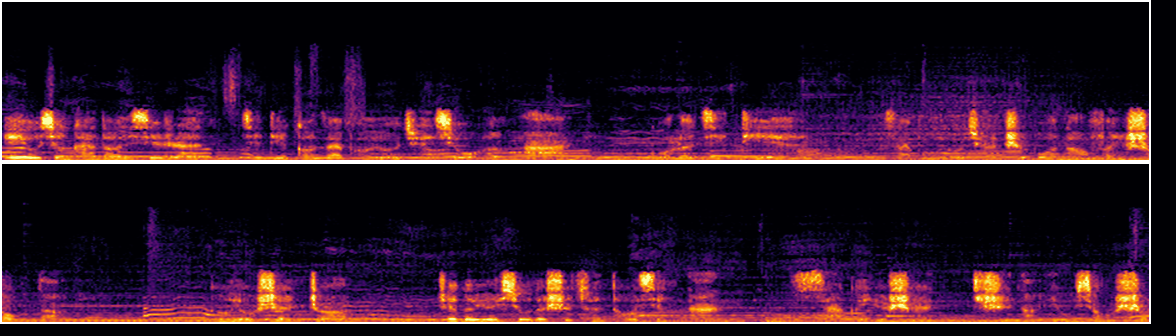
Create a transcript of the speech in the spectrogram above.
也有幸看到一些人今天刚在朋友圈秀恩爱，过了几天又在朋友圈直播闹分手的。更有甚者，这个月秀的是寸头型男，下个月甚至奶油小生。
